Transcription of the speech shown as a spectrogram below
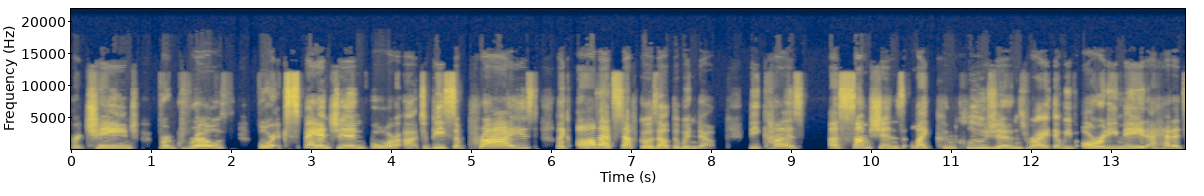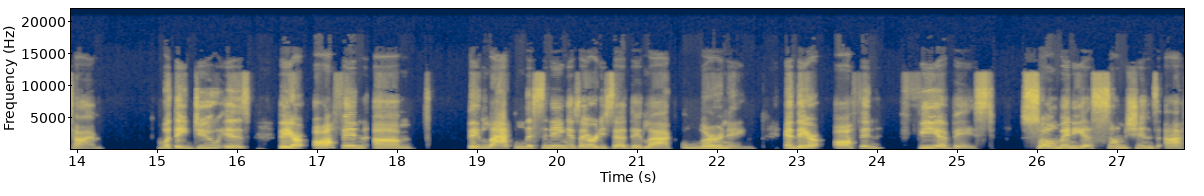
for change, for growth, for expansion, for uh, to be surprised. Like all that stuff goes out the window because assumptions like conclusions, right, that we've already made ahead of time, what they do is they are often um, they lack listening, as I already said, they lack learning, and they are often fear based. So many assumptions are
